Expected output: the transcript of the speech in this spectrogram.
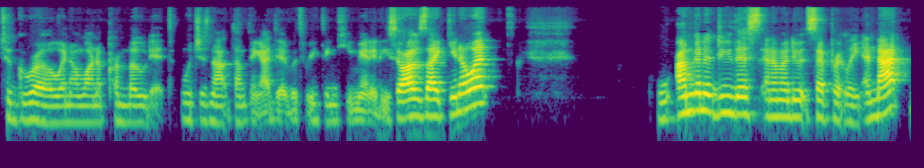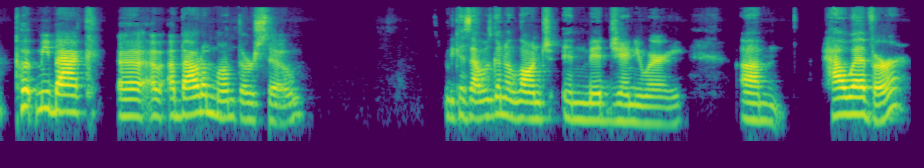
to grow and i want to promote it which is not something i did with rethink humanity. So i was like you know what? I'm going to do this and i'm going to do it separately. And that put me back uh, about a month or so because i was going to launch in mid january um, however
